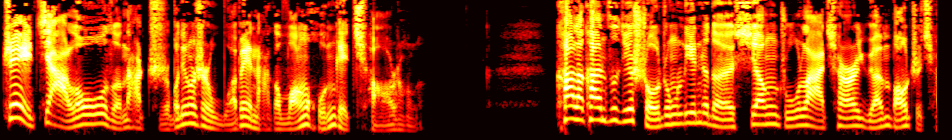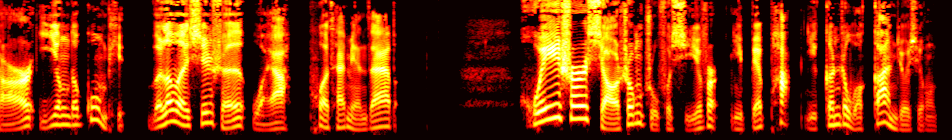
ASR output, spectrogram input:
这架篓子那指不定是我被哪个亡魂给瞧上了。看了看自己手中拎着的香烛蜡签元宝纸钱一应的贡品。稳了稳心神，我呀破财免灾吧。回身小声嘱咐媳妇儿：“你别怕，你跟着我干就行了。”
